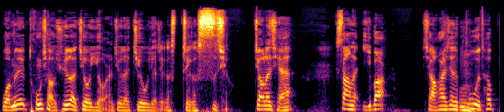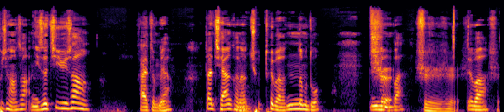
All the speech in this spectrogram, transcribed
我们那同小区的就有人就在纠结这个这个事情，交了钱上了一半，小孩现在不、他不想上，你是继续上还是怎么样？但钱可能退不了那么多，你怎么办？是是是，对吧？是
